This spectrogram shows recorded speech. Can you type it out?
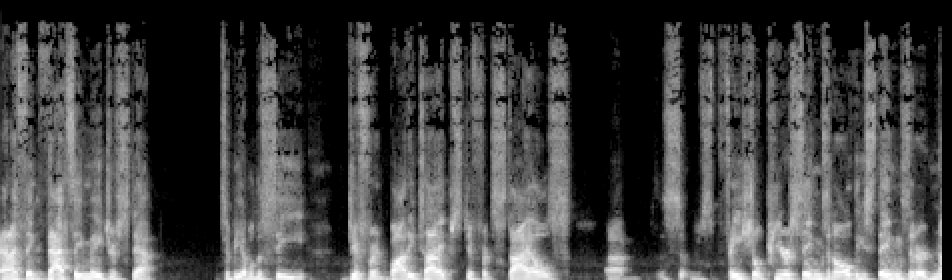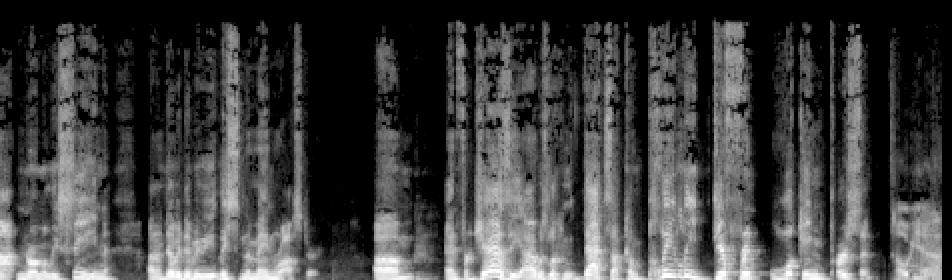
And I think that's a major step to be able to see different body types, different styles, uh, facial piercings, and all these things that are not normally seen on a WWE, at least in the main roster. Um, and for Jazzy, I was looking, that's a completely different looking person Oh yeah,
